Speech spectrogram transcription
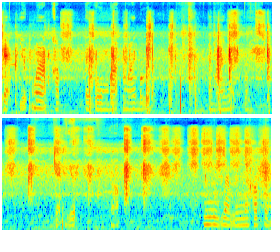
แกะเยอะมากครับไบโอมบไม้เบิร์ดแต่ไม้เนี้ยคนแกะเยอะนะครับมีอีกแบบหนึ่งนะครับผม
